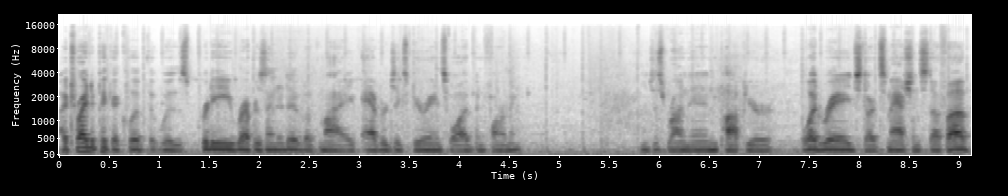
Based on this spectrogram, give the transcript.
I tried to pick a clip that was pretty representative of my average experience while I've been farming. You just run in, pop your Blood Rage, start smashing stuff up,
